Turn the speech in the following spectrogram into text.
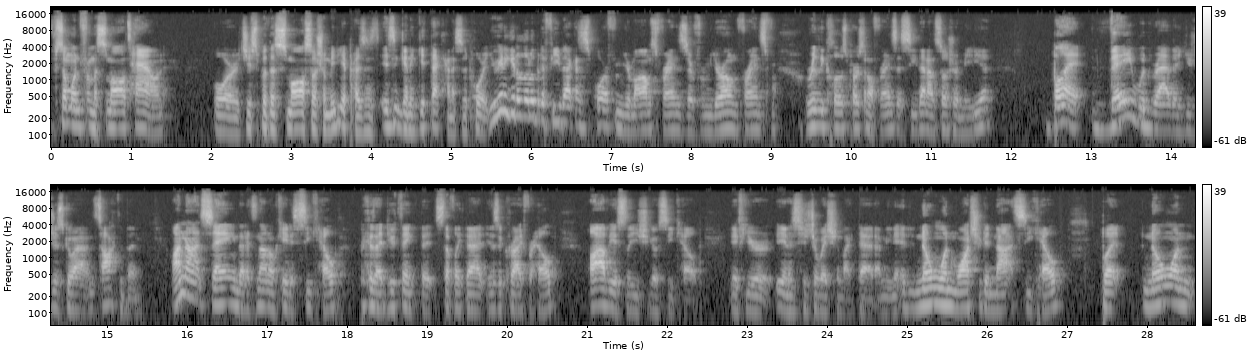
someone from a small town or just with a small social media presence isn't going to get that kind of support. You're going to get a little bit of feedback and support from your mom's friends or from your own friends, really close personal friends that see that on social media. But they would rather you just go out and talk to them. I'm not saying that it's not okay to seek help because I do think that stuff like that is a cry for help. Obviously, you should go seek help if you're in a situation like that. I mean, no one wants you to not seek help, but no one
